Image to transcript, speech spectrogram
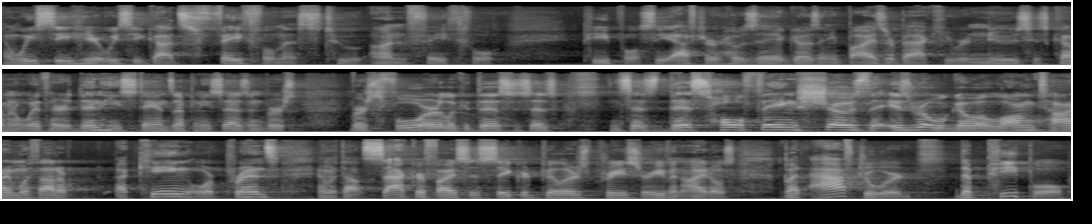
And we see here, we see God's faithfulness to unfaithful people. See, after Hosea goes and he buys her back, he renews his covenant with her. Then he stands up and he says in verse, verse 4, look at this. It says, it says, This whole thing shows that Israel will go a long time without a, a king or prince and without sacrifices, sacred pillars, priests, or even idols. But afterward, the people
